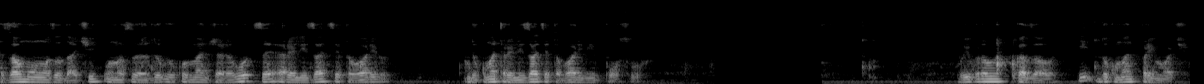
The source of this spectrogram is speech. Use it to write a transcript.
За умовами задачі у нас документ джерело це реалізація товарів, документ реалізації товарів і послуг. Вибрали, вказали. І документ приймач.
